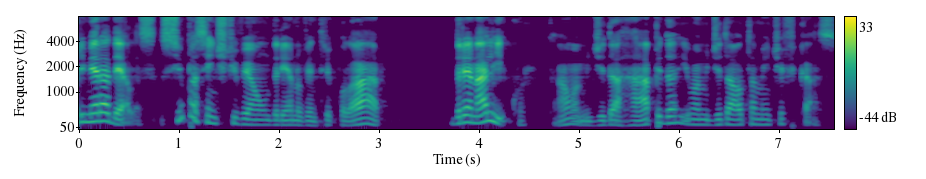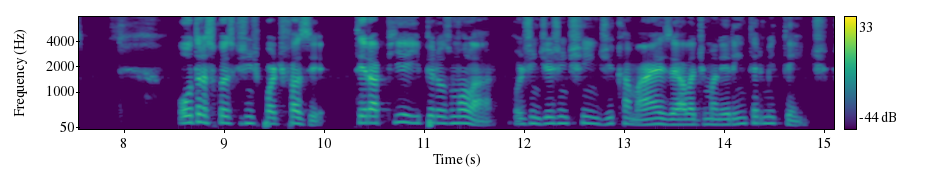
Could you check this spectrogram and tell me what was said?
Primeira delas, se o paciente tiver um dreno ventricular, drenar líquor, tá? uma medida rápida e uma medida altamente eficaz. Outras coisas que a gente pode fazer: terapia hiperosmolar. Hoje em dia a gente indica mais ela de maneira intermitente.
